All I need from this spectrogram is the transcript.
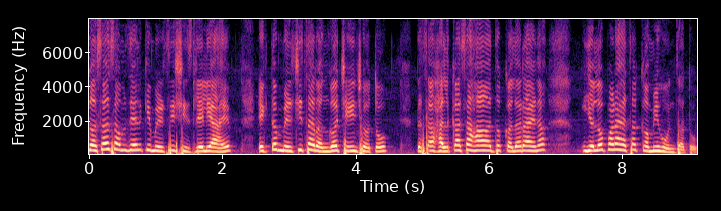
कसं समजेल की मिरची शिजलेली आहे? एक तर मिरचीचा रंग चेंज होतो. तसा हलकासा हा जो कलर आहे ना येलोपणा ह्याचा कमी होऊन जातो.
